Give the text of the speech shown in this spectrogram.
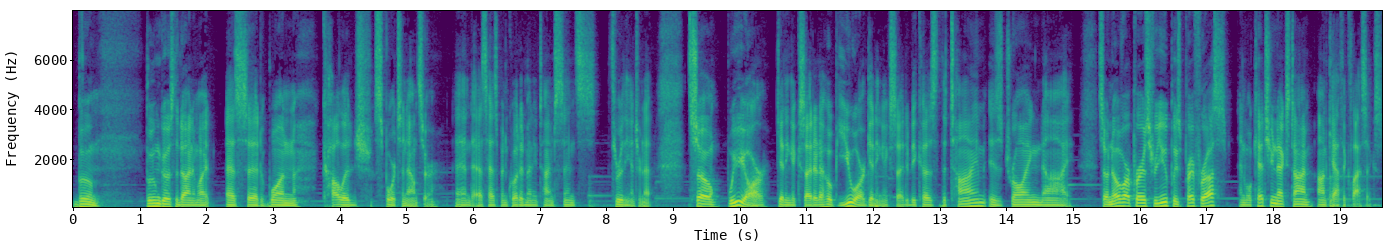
Boom. Boom goes the dynamite, as said one college sports announcer, and as has been quoted many times since through the internet. So we are getting excited. I hope you are getting excited because the time is drawing nigh. So, know of our prayers for you. Please pray for us, and we'll catch you next time on Catholic Classics.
